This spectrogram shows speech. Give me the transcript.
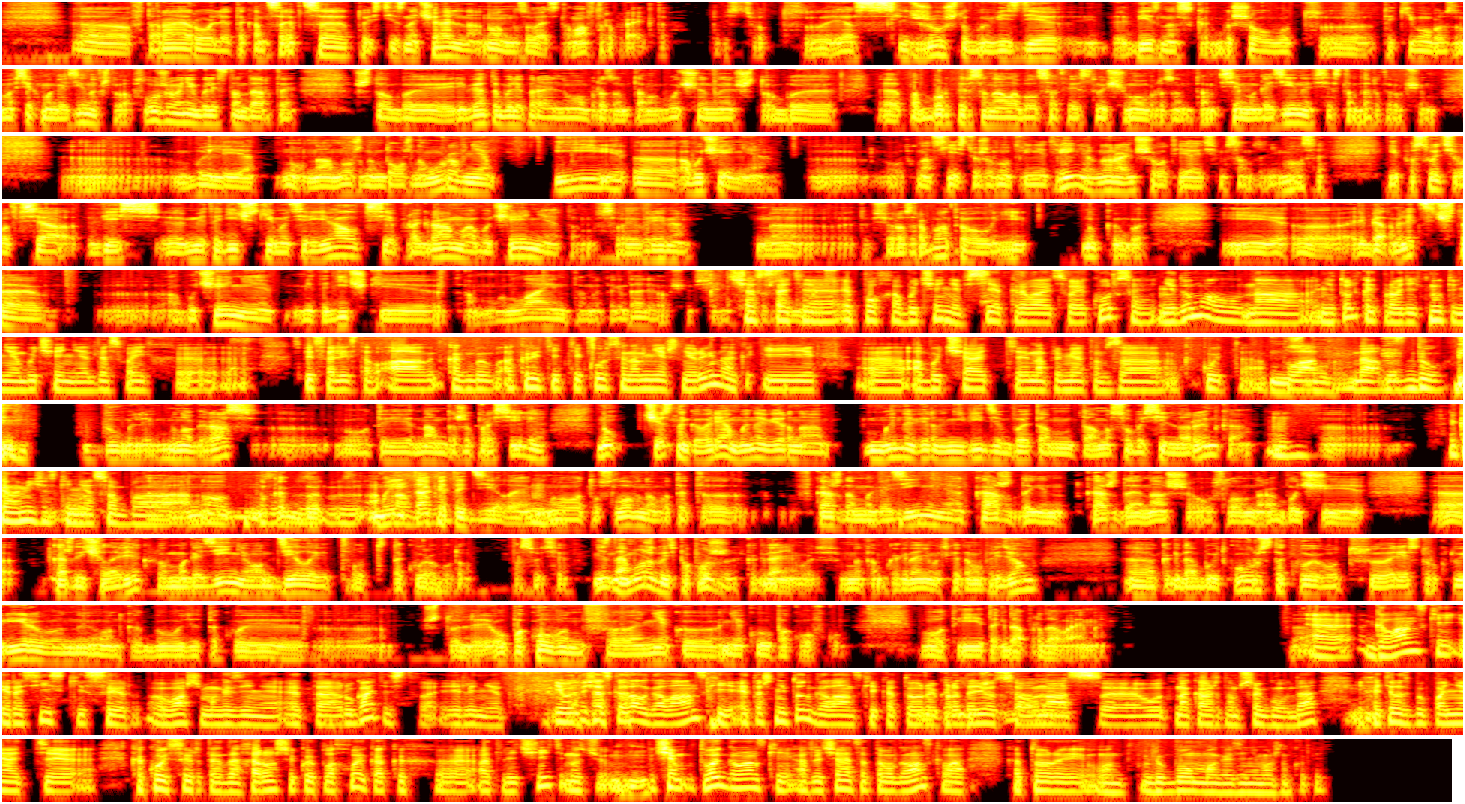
Э, вторая роль – это концепция, то есть изначально, ну, он называется там автор проекта. То есть вот я слежу, чтобы везде бизнес как бы шел вот э, таким образом во всех магазинах, чтобы обслуживание были стандарты, чтобы ребята были правильным образом там обучены, чтобы э, подбор персонала был соответствующим образом, там все магазины, все стандарты, в общем, были ну, на нужном должном уровне и э, обучение. Э, вот у нас есть уже внутренний тренер, но раньше вот я этим сам занимался. И по сути вот вся, весь э, методический материал, все программы обучения там в свое время э, это все разрабатывал и ну, как бы, и э, ребятам лекции читаю, э, обучение, методички, там, онлайн, там, и так далее, в общем, все. Сейчас, кстати, занимаюсь. эпоха обучения, все открывают свои курсы. Не думал на не только проводить внутреннее обучение для своих э, специалистов, а как бы открыть эти курсы на внешний рынок и э, обучать, например, там, за какую-то плату. Мзду. Да, мзду думали много раз, э, вот, и нам даже просили. Ну, честно говоря, мы, наверное, мы, наверное, не видим в этом там особо сильно рынка. Угу. Экономически вот, не особо. Да, но ну, как бы мы и так это делаем. Mm-hmm. Вот условно вот это в каждом магазине, каждый, каждая наша условно рабочий, э, каждый человек в магазине он делает вот такую работу по сути. Не знаю, может быть попозже когда-нибудь мы там когда-нибудь к этому придем. Э, когда будет курс такой вот реструктурированный, он как бы будет такой, э, что ли, упакован в некую, некую упаковку. Вот, и тогда продаваемый. Э, голландский и российский сыр в вашем магазине это ругательство или нет? И вот ты сейчас сказал голландский, это ж не тот голландский, который ну, продается да, у нас да. вот на каждом шагу, да? И mm-hmm. хотелось бы понять, э, какой сыр тогда хороший, какой плохой, как их э, отличить. Ну, mm-hmm. чем твой голландский отличается от того голландского, который он в любом магазине можно купить?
